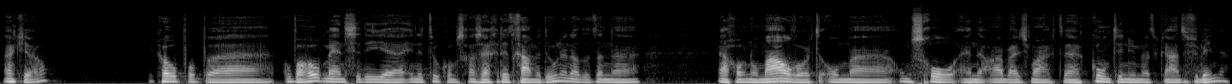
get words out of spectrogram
Dankjewel. Ik hoop op, uh, op een hoop mensen die uh, in de toekomst gaan zeggen dit gaan we doen. En dat het een, uh, ja, gewoon normaal wordt om, om school en de arbeidsmarkt continu met elkaar te verbinden.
